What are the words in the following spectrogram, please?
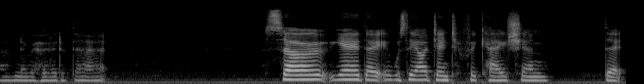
I've never heard of that. So yeah, they, it was the identification that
